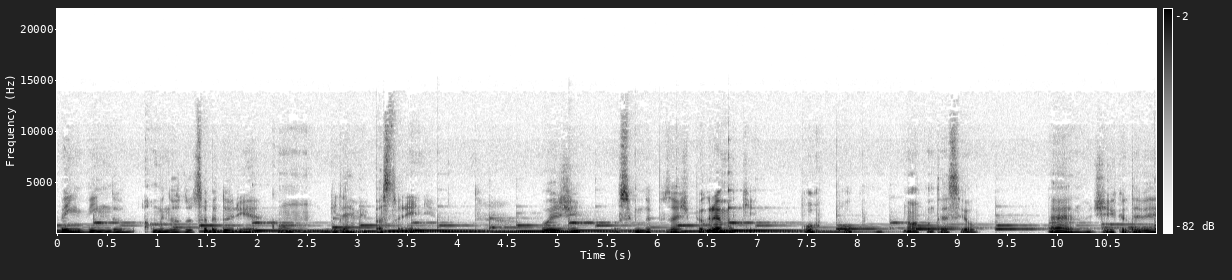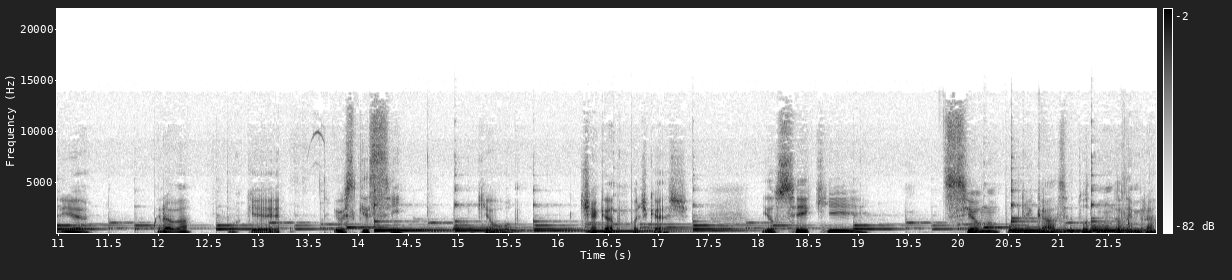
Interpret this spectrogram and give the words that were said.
Bem-vindo ao Minuto de Sabedoria com Guilherme Pastorini. Hoje, o segundo episódio do programa que por pouco não aconteceu é, no dia que eu deveria gravar, porque eu esqueci que eu tinha criado um podcast. E eu sei que se eu não publicasse, todo mundo ia lembrar,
